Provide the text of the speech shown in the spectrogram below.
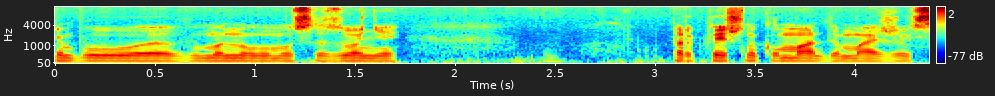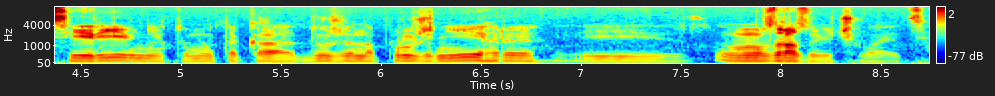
ніж був е, в минулому сезоні. Практично команди майже всі рівні, тому така дуже напружені ігри і воно зразу відчувається.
